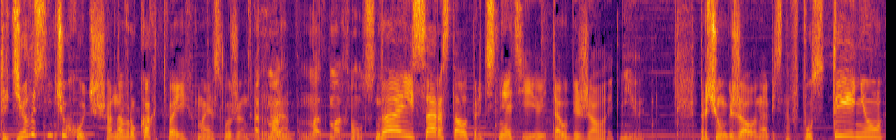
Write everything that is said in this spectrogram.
ты ней что хочешь, она в руках твоих, моя служанка. Отмахнулся. Да, и Сара стала притеснять ее, и та убежала от нее. Причем убежала, написано, в пустыню,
